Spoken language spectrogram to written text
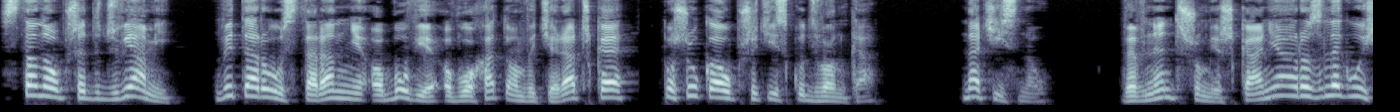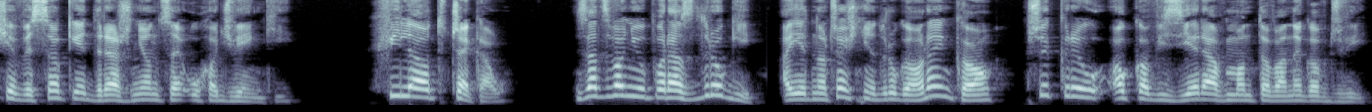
Stanął przed drzwiami, wytarł starannie obuwie o włochatą wycieraczkę, poszukał przycisku dzwonka. Nacisnął. We wnętrzu mieszkania rozległy się wysokie, drażniące ucho dźwięki. Chwilę odczekał. Zadzwonił po raz drugi, a jednocześnie drugą ręką przykrył oko wizjera wmontowanego w drzwi.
